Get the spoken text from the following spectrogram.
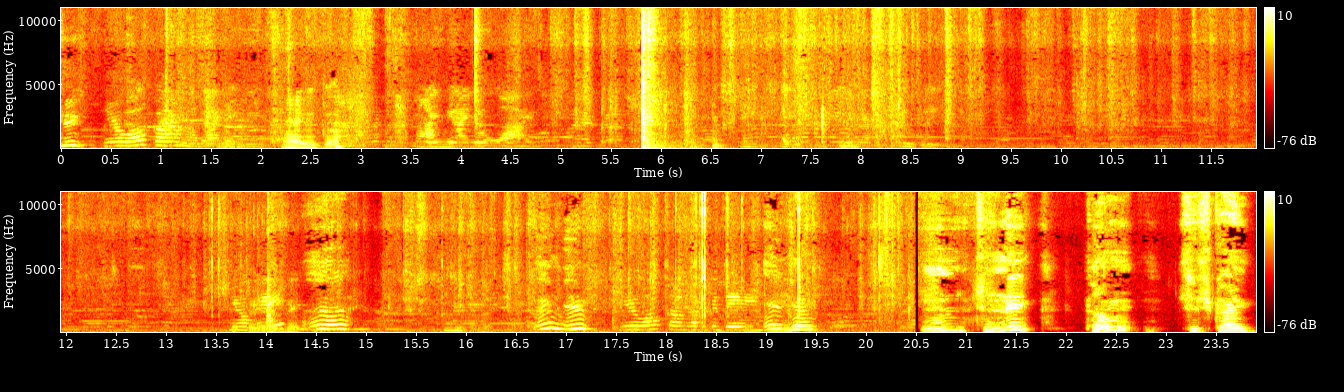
you. You're welcome. And I didn't do There you go. that. I mean, I know why. They, they, see him every two weeks. You? You're welcome. Have a good day. Okay. And to like, comment, subscribe,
